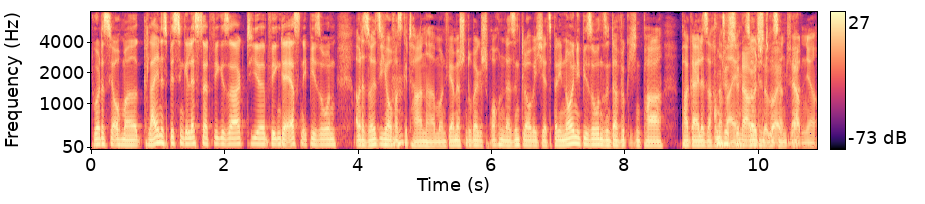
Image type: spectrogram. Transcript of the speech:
Du hattest ja auch mal ein kleines bisschen gelästert, wie gesagt, hier wegen der ersten Episoden. Aber da soll sich auch Mhm. was getan haben. Und wir haben ja schon drüber gesprochen, da sind, glaube ich, jetzt bei den neuen Episoden sind da wirklich ein paar, paar geile Sachen Gute dabei. Szenarios Sollte dabei, interessant ja. werden, ja.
